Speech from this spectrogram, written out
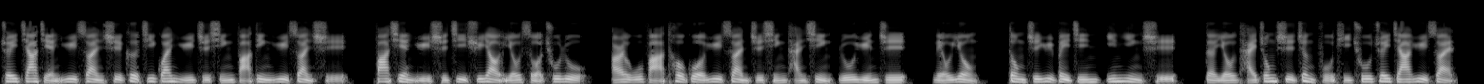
追加减预算是各机关于执行法定预算时，发现与实际需要有所出入，而无法透过预算执行弹性，如云之留用。动之预备金因应时的，由台中市政府提出追加预算。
